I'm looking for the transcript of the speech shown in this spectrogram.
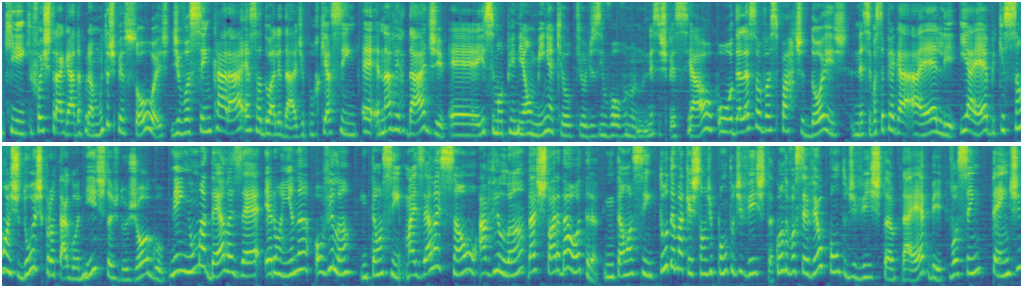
que, que foi estragada para muitas pessoas de você encarar essa dualidade. Porque, assim, é, na verdade, é, isso é uma opinião minha que eu, que eu desenvolvo no, nesse especial. O The Last of Us Part 2, né, se você pegar a Ellie e a Abby, que são as duas protagonistas do jogo, nenhuma delas é heroína ou vilã. Então, assim, mas elas são a vilã da história da outra. Então, assim, tudo é uma questão de ponto de vista. Quando você vê o ponto de vista da Abby, você entende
